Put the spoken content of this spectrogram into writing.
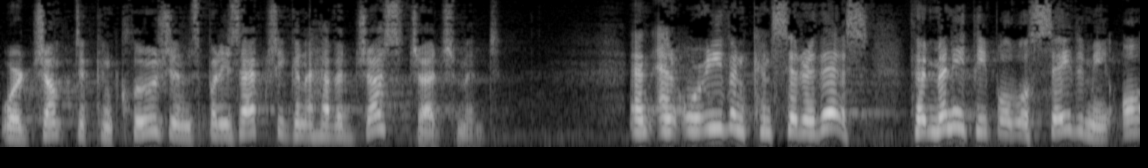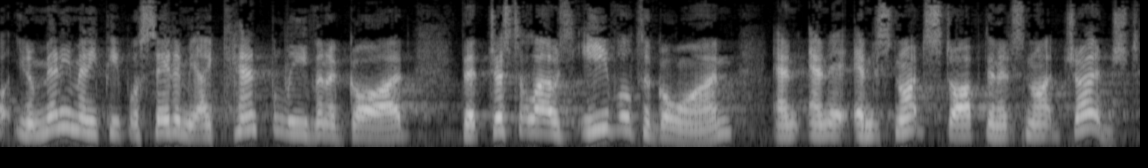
or jump to conclusions, but he's actually going to have a just judgment. And, and, or even consider this, that many people will say to me, all, you know, many, many people say to me, I can't believe in a God that just allows evil to go on and, and, it, and it's not stopped and it's not judged.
